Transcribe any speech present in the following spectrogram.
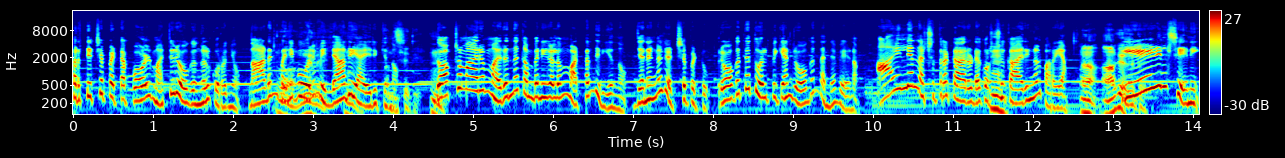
പ്രത്യക്ഷപ്പെട്ടപ്പോൾ മറ്റു രോഗങ്ങൾ കുറഞ്ഞു. നാടൻ പനി പോലും ഇല്ലാതെയായിരിക്കുന്നു. ഡോക്ടർമാരും മരുന്ന് കമ്പനികളും വട്ടം തിരിയുന്നു. ജനങ്ങൾ രക്ഷപ്പെട്ടു. രോഗത്തെ തോൽപ്പിക്കാൻ രോഗം തന്നെ വേണം. ആയില്യ നക്ഷത്രക്കാരുടെ കുറച്ച് കാര്യങ്ങൾ പറയാം. ഏഴിൽ ശനി.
